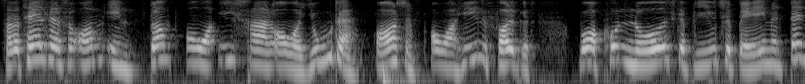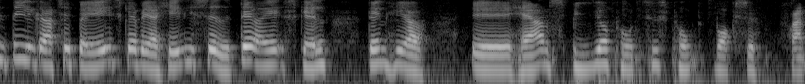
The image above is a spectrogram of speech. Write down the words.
Så der tales altså om en dom over Israel, over Juda, også over hele folket, hvor kun noget skal blive tilbage, men den del, der er tilbage, skal være hellig sæd. Deraf skal den her øh, herrens spire på et tidspunkt vokse frem.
